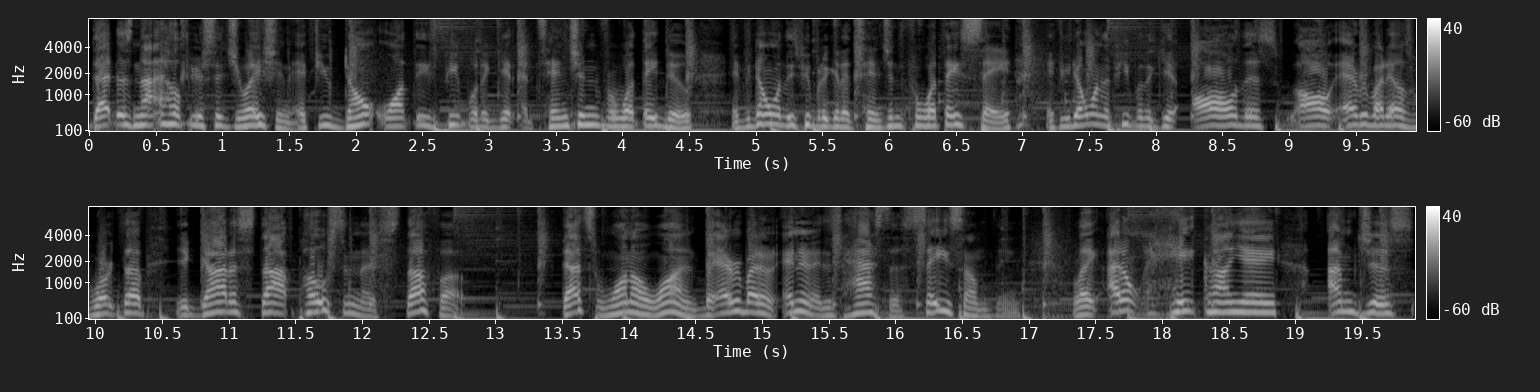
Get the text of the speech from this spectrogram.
That does not help your situation. If you don't want these people to get attention for what they do, if you don't want these people to get attention for what they say, if you don't want the people to get all this, all everybody else worked up, you gotta stop posting their stuff up. That's 101. But everybody on the internet just has to say something. Like, I don't hate Kanye. I'm just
